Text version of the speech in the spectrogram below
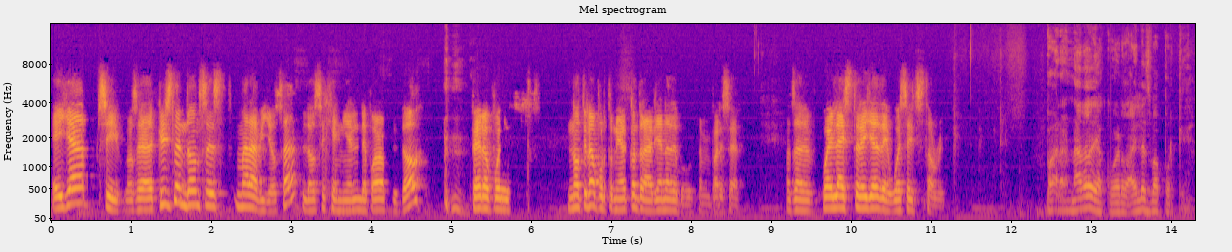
ella, sí, o sea, Kristen Dunst es maravillosa, lo hace genial en The Power of the Dog, pero pues no tiene oportunidad contra Ariana DeBose, a mi parecer. O sea, fue la estrella de West Side Story. Para nada de acuerdo. Ahí les va por qué.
